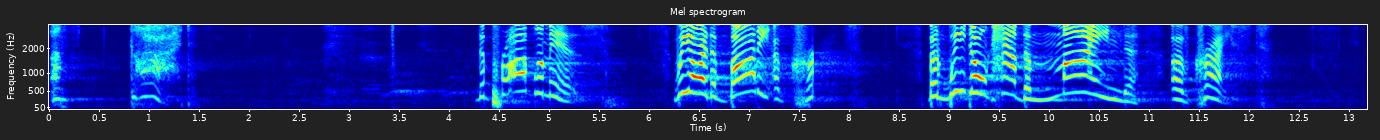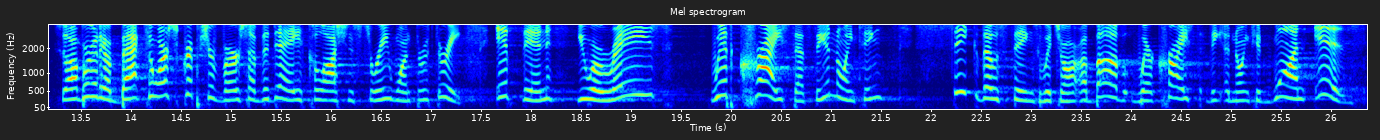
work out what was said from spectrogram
of God. The problem is we are the body of Christ, but we don't have the mind of Christ. So we're going to go back to our scripture verse of the day, Colossians 3 1 through 3. If then you were raised with Christ, that's the anointing, seek those things which are above, where Christ, the anointed one, is,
